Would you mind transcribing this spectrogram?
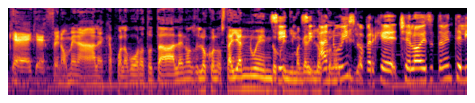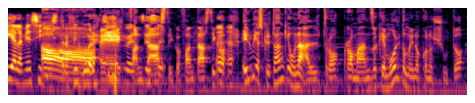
che, che è fenomenale, capolavoro totale. no? Lo stai annuendo, Sì, quindi magari sì, lo conosci annuisco già. perché ce l'ho esattamente lì alla mia sinistra, Oh, figurati. È Sì, sì. fantastico, fantastico. Eh, eh. E lui ha scritto anche un altro romanzo che è molto meno conosciuto,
